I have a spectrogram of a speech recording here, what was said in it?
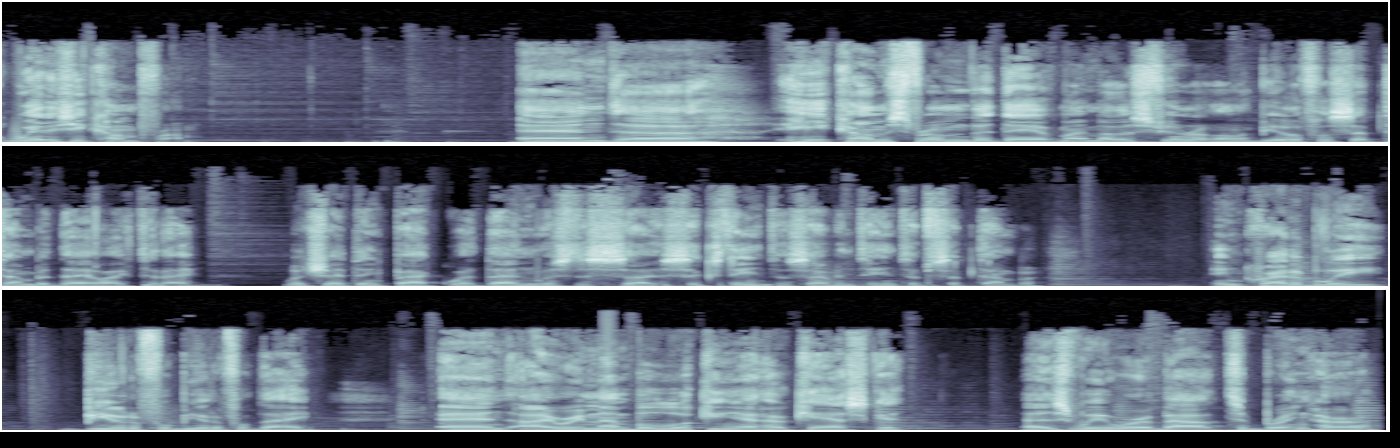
Where does he come from? And uh, he comes from the day of my mother's funeral on a beautiful September day like today, which I think back then was the 16th or 17th of September. Incredibly beautiful, beautiful day. And I remember looking at her casket as we were about to bring her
